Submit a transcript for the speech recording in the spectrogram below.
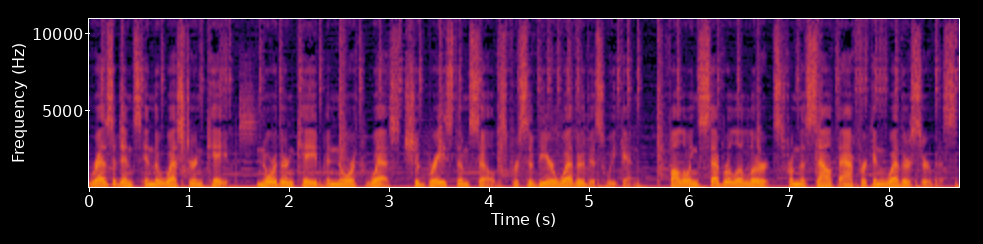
Residents in the Western Cape, Northern Cape and Northwest should brace themselves for severe weather this weekend, following several alerts from the South African Weather Service,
